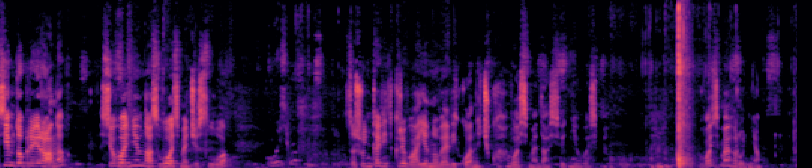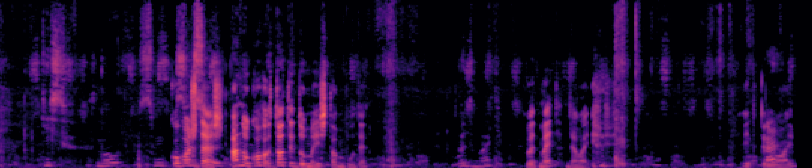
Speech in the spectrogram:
Всім добрий ранок. Сьогодні в нас 8 число. Сашунька відкриває нове віконечко. 8, да, сьогодні 8. 8 грудня. Кого ждеш? А ну, кого, хто ти думаєш там буде? Ведмедь. Ведмедь? Давай. Відкриваємо.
